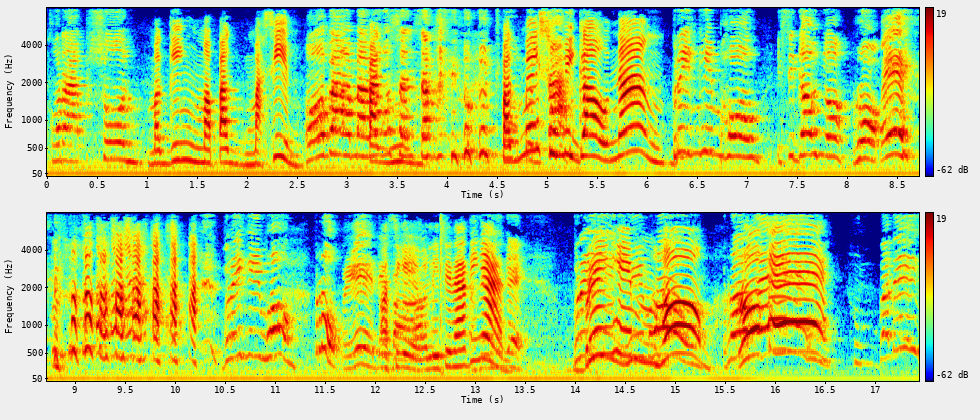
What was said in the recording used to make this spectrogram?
corruption. Maging mapagmasid. Oo, baka mama Pag- kung saan saan kayo. Pag may sumigaw ng Bring him home. Isigaw nyo, Roque. Bring him home, Roque. Diba? Ah, sige, ulitin natin yan. Sige. Bring him home, Roque! Baling!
